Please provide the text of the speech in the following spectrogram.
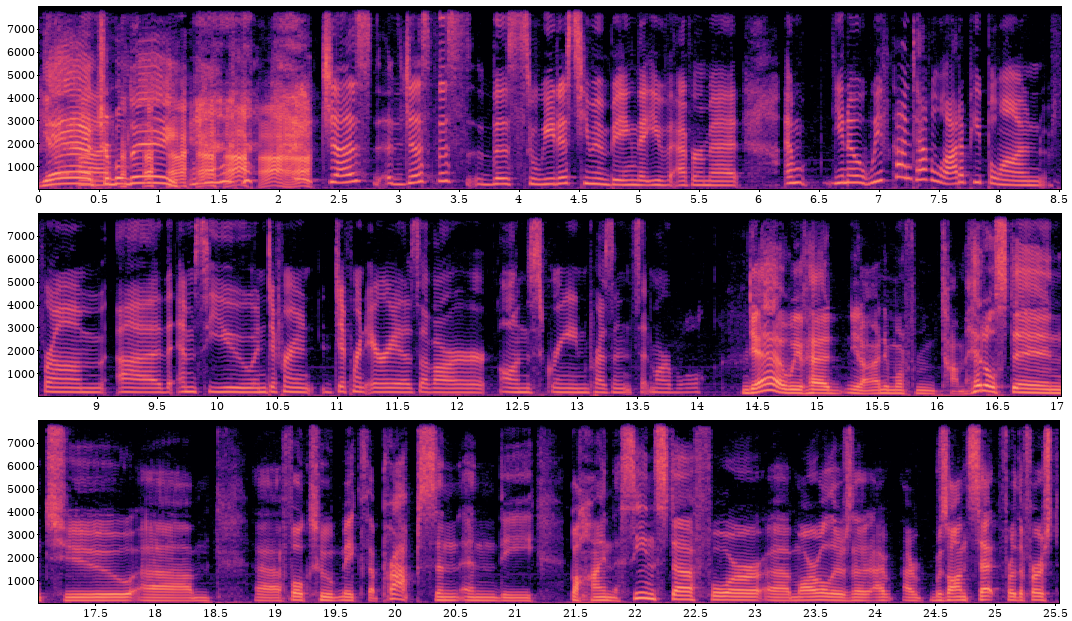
Yeah, uh, Triple D. just just the, the sweetest human being that you've ever met. And, you know, we've gotten to have a lot of people on from uh, the MCU and different different areas of our on screen presence at Marvel. Yeah, we've had you know anyone from Tom Hiddleston to um, uh, folks who make the props and, and the behind the scenes stuff for uh, Marvel. There's a I, I was on set for the first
